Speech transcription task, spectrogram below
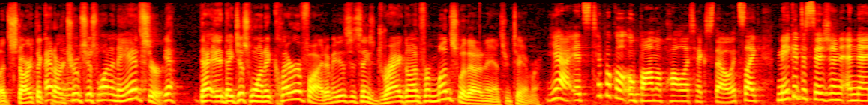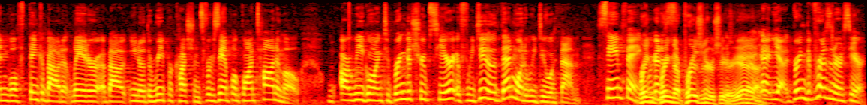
Let's start the. Our troops just want an answer. Yeah. That, they just want it clarified. I mean, this is things dragged on for months without an answer, Tamara. Yeah, it's typical Obama politics, though. It's like make a decision and then we'll think about it later about you know the repercussions. For example, Guantanamo. Are we going to bring the troops here? If we do, then what do we do with them? Same thing. Bring, bring the prisoners here, yeah. yeah. Yeah, bring the prisoners here.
